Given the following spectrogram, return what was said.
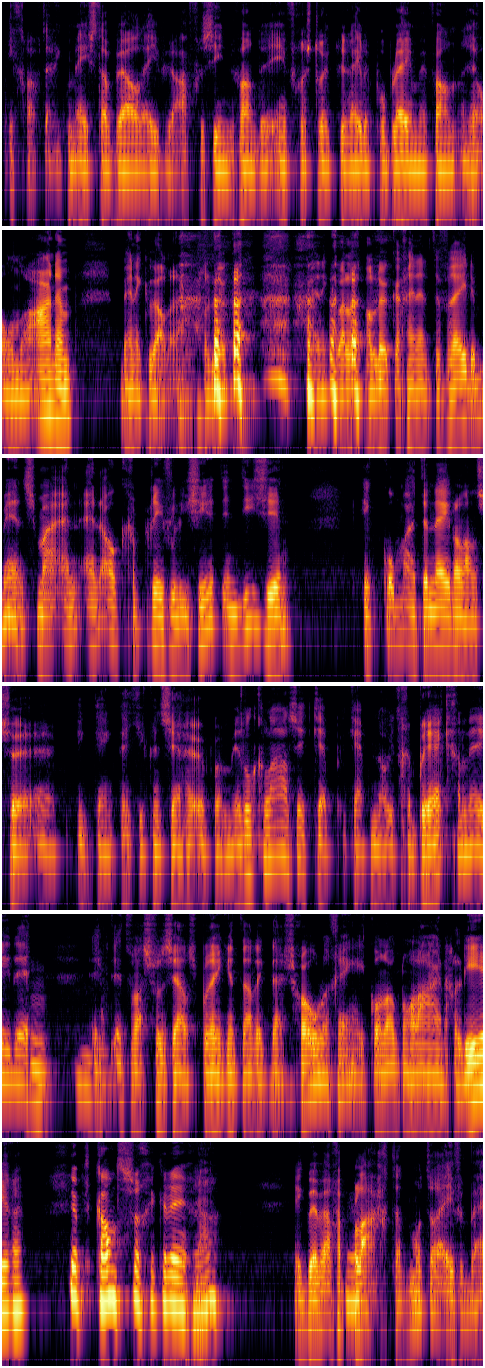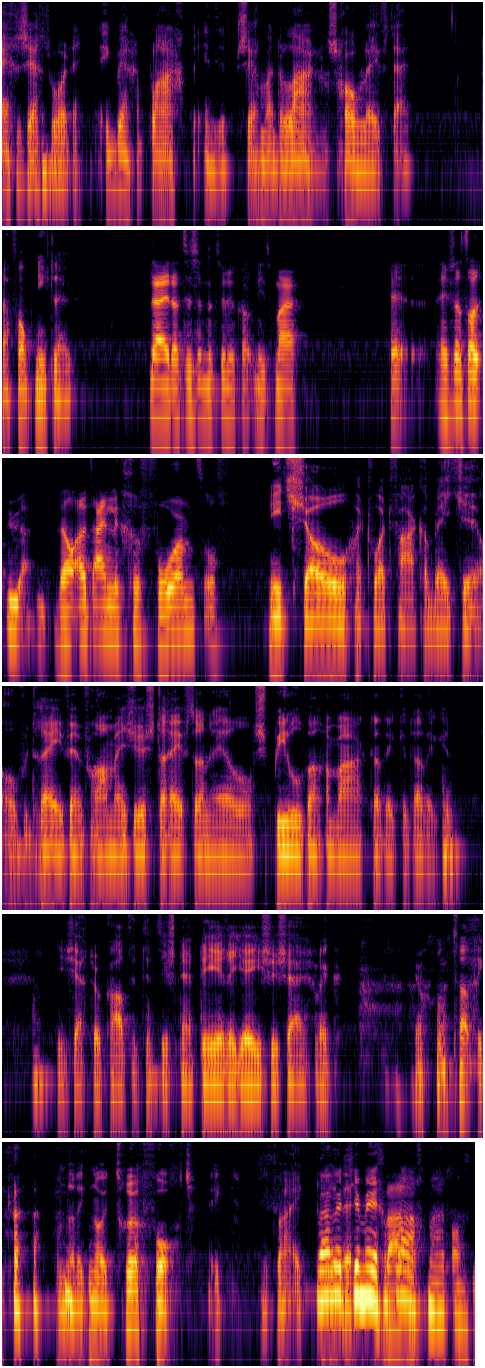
Ik geloof dat ik meestal wel, even afgezien van de infrastructurele problemen van eh, onder Arnhem, ben ik wel een gelukkig, ben ik wel een gelukkig en een tevreden mens. Maar en, en ook geprivilegeerd in die zin. Ik kom uit de Nederlandse, eh, ik denk dat je kunt zeggen, upper middelklasse. Ik heb, ik heb nooit gebrek geleden. Hmm. Ik, het was vanzelfsprekend dat ik naar scholen ging. Ik kon ook nog aardig leren. Je hebt kansen gekregen? Ik ben wel geplaagd, dat moet er even bij gezegd worden. Ik ben geplaagd in de, zeg maar, de lagere schoolleeftijd. Dat vond ik niet leuk. Nee, dat is het natuurlijk ook niet. Maar eh, heeft dat al u wel uiteindelijk gevormd? Of Niet zo, het wordt vaak een beetje overdreven. En vooral mijn zuster heeft er een heel spiel van gemaakt. Dat ik, dat ik een, die zegt ook altijd, het is net de Heer Jezus eigenlijk. Ja, omdat, ik, omdat ik nooit terugvocht. Ik, niet waar, ik Waar werd je mee geplaagd, Maarten?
